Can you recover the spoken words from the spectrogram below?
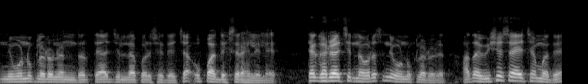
निवडणूक लढवल्यानंतर त्या जिल्हा परिषदेच्या उपाध्यक्ष राहिलेल्या आहेत. त्या घड्याळ चिन्हावरच निवडणूक लढवल्यात. आता विशेष आहे याच्यामध्ये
